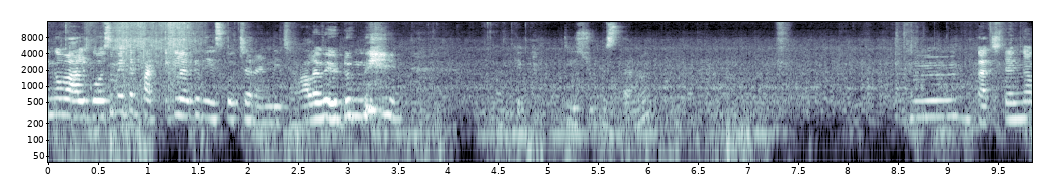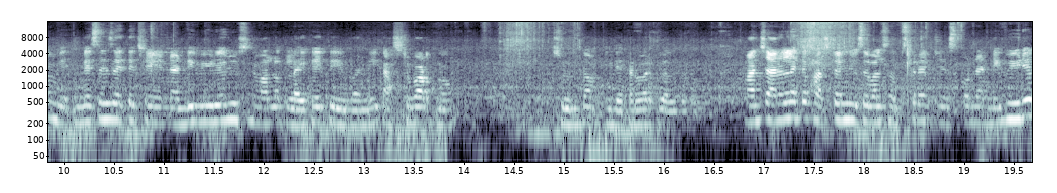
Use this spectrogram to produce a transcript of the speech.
ఇంకా వాళ్ళ కోసం అయితే పర్టికులర్గా తీసుకొచ్చానండి చాలా వెయిట్ ఉంది. తీసి చూపిస్తాను. ఖచ్చితంగా మెసేజ్ అయితే చేయండి అండి వీడియో చూసిన వాళ్ళు ఒక లైక్ అయితే ఇవ్వండి. కష్టపడుతున్నాం. చూద్దాం ఇది ఎక్కడి వరకు వెళ్తుందో. మన ఛానల్ అయితే ఫస్ట్ టైం చూసే వాళ్ళు సబ్స్క్రైబ్ చేసుకోండి అండి వీడియో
